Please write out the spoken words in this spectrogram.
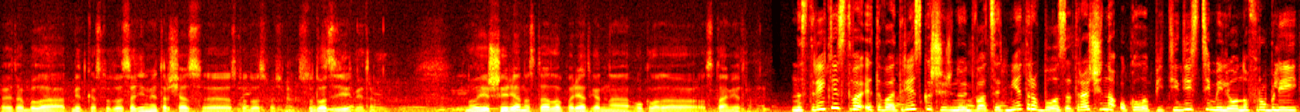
Это была отметка 121 метр, сейчас 128, 129 метров. Ну и шире она стала порядка на около 100 метров. На строительство этого отрезка шириной 20 метров было затрачено около 50 миллионов рублей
